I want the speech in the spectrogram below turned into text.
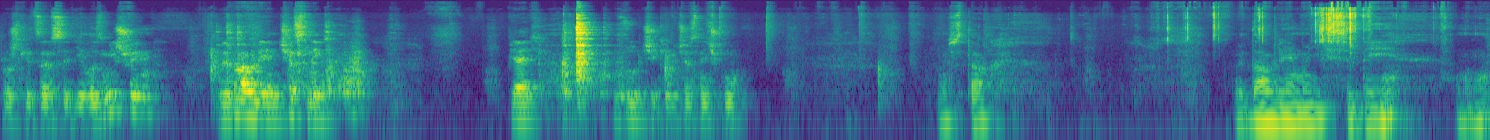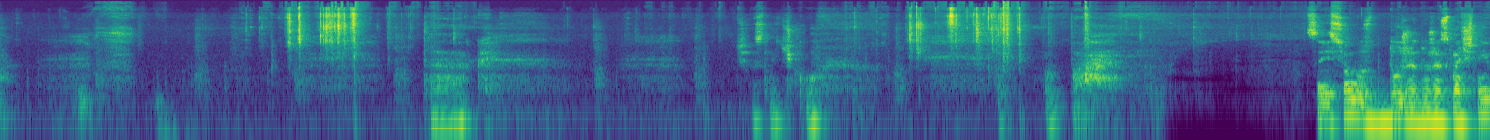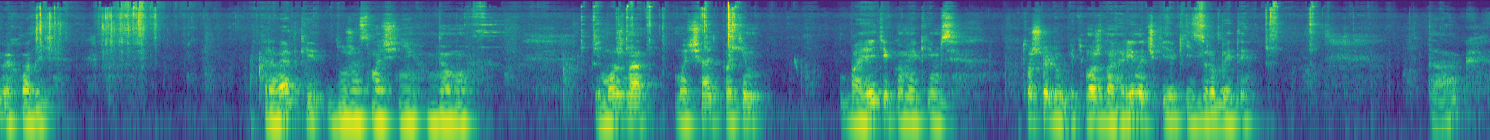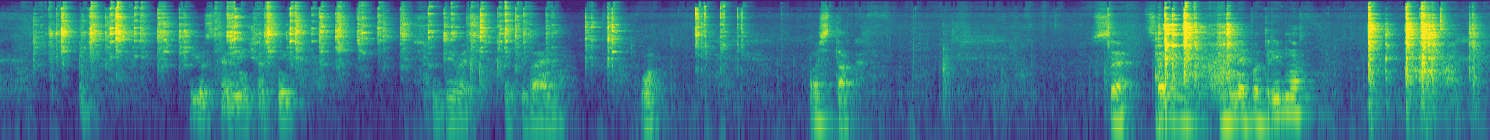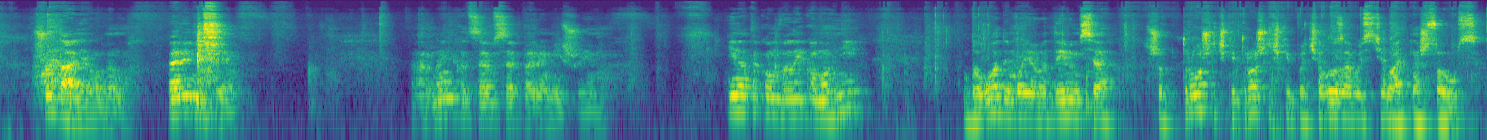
Трошки це все діло змішуємо. Видавлюємо чесник. 5 зубчиків чесничку. Ось так. Видавлюємо їх сюди. О. Так. Чесничку. Опа. Цей соус дуже-дуже смачний виходить. Креветки дуже смачні в ньому. І можна мочати потім багетиком якимсь. Хто що любить. Можна гріночки якісь зробити. Так. І остальний часник сюди весь закидаємо. О. Ось так. Все, це нам не потрібно. Що далі робимо? Перемішуємо. Гарненько це все перемішуємо. І на такому великому огні доводимо його, дивимося, щоб трошечки-трошечки почало загустівати наш соус.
